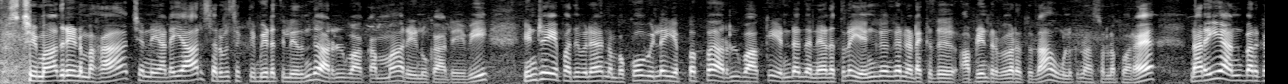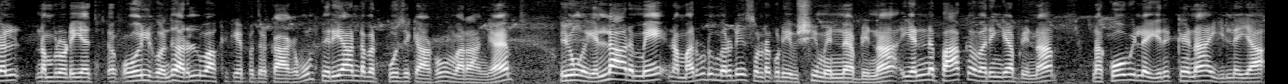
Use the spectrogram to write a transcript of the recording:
ஸ்ரீ மாதிரே நமகா சென்னை அடையார் சர்வசக்தி பீடத்திலிருந்து அருள்வாக்கம்மா ரேணுகா தேவி இன்றைய பதிவில் நம்ம கோவிலில் எப்பப்போ அருள்வாக்கு எந்தெந்த நேரத்தில் எங்கெங்கே நடக்குது அப்படின்ற விவரத்தை தான் உங்களுக்கு நான் சொல்ல போகிறேன் நிறைய அன்பர்கள் நம்மளுடைய கோவிலுக்கு வந்து அருள்வாக்கு கேட்பதற்காகவும் பெரியாண்டவர் பூஜைக்காகவும் வராங்க. இவங்க எல்லாருமே நான் மறுபடியும் மறுபடியும் சொல்கிறக்கூடிய விஷயம் என்ன அப்படின்னா என்னை பார்க்க வரீங்க அப்படின்னா நான் கோவிலில் இருக்கேனா இல்லையா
